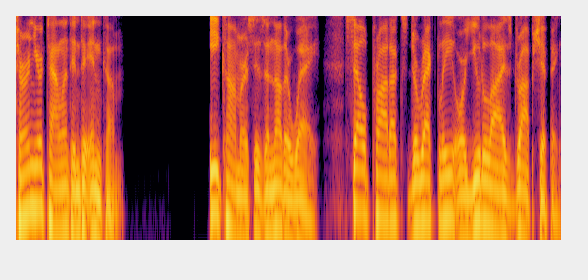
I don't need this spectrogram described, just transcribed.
Turn your talent into income. E-commerce is another way. Sell products directly or utilize dropshipping.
